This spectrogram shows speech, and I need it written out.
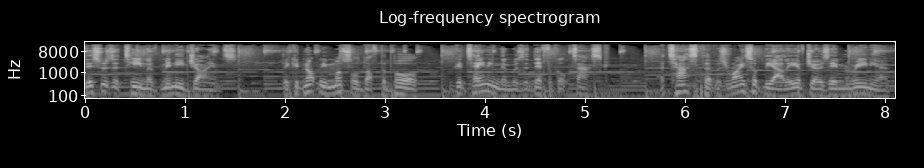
This was a team of mini giants. They could not be muscled off the ball, and containing them was a difficult task a task that was right up the alley of Jose Mourinho.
